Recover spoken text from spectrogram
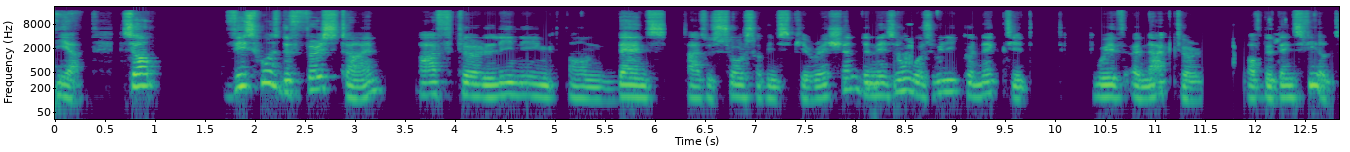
Yeah. So this was the first time after leaning on dance as a source of inspiration, the Maison was really connected with an actor of the dance field,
